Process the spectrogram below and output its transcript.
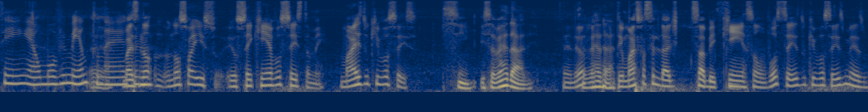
Sim, é o movimento, É, né? Mas não, não só isso, eu sei quem é vocês também. Mais do que vocês. Sim, isso é verdade. Entendeu? Isso é Eu verdade. tenho mais facilidade de saber quem são vocês do que vocês mesmos.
